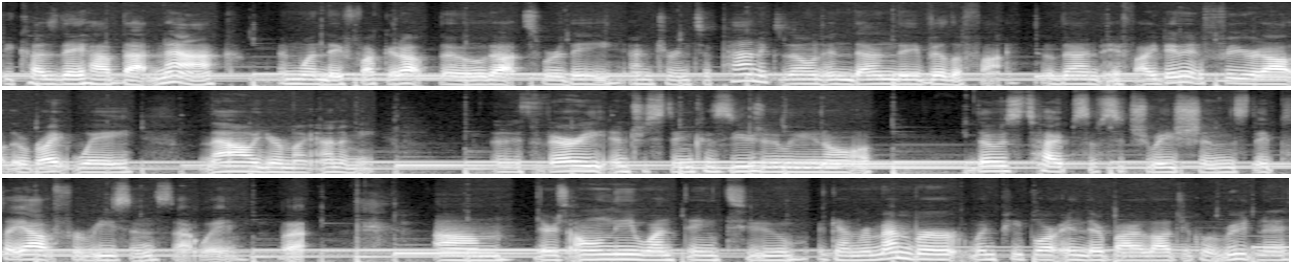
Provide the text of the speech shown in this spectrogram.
because they have that knack. And when they fuck it up, though, that's where they enter into panic zone and then they vilify. So then, if I didn't figure it out the right way, now you're my enemy. And it's very interesting because usually, you know, those types of situations they play out for reasons that way. But um, there's only one thing to again remember when people are in their biological rudeness,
